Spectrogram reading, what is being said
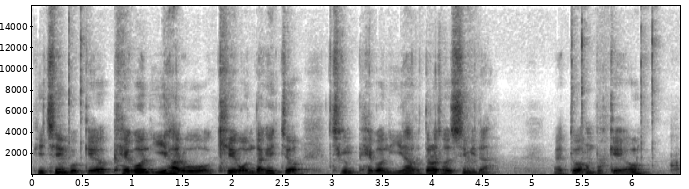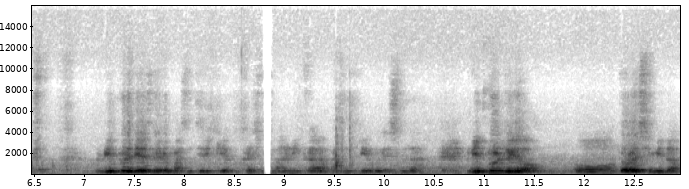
비체인 볼게요. 100원 이하로 기회가 온다고 했죠? 지금 100원 이하로 떨어졌습니다. 네, 또 한번 볼게요. 리플에 대해서 여러분 말씀드릴게요. 관심 많으니까 말씀드리겠습니다. 리플도요, 어, 떨어집니다.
